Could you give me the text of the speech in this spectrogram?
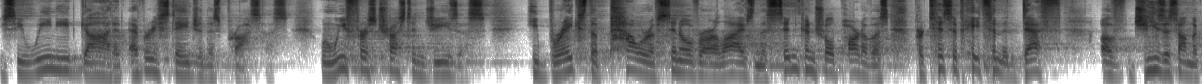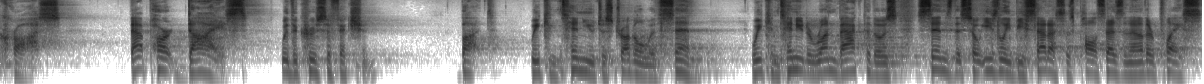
You see, we need God at every stage in this process. When we first trust in Jesus, He breaks the power of sin over our lives, and the sin control part of us participates in the death of Jesus on the cross. That part dies with the crucifixion. But we continue to struggle with sin. We continue to run back to those sins that so easily beset us, as Paul says in another place.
